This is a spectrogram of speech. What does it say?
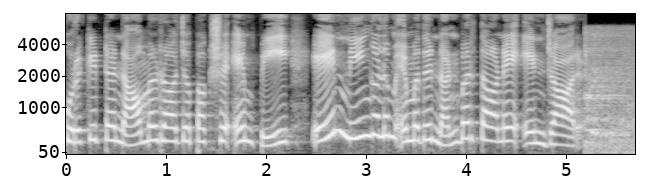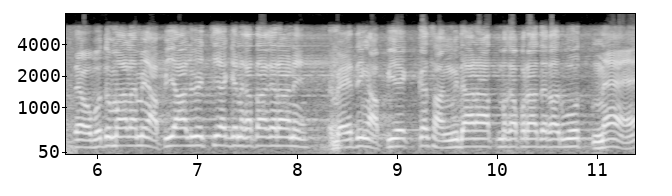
குறுக்கிட்ட நாமல் ராஜபக்ஷ எம்பி ஏன் நீங்களும் எமது நண்பர் தானே என்றார் දැන් ඔබතුමාලා මේ අපි යාළු වෙච්චියක් ගැන කතා කරානේ. හැබැයි ඉතින් අපි එක්ක සංවිධානාත්මක අපරාධ කරුවොත් නැහැ.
